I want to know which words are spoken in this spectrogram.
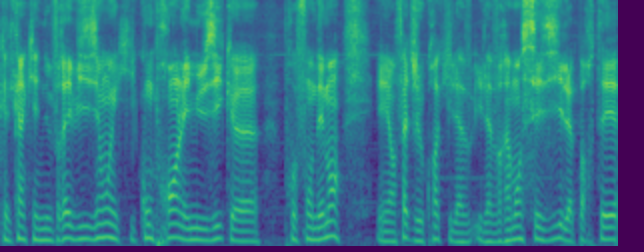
quelqu'un qui a une vraie vision et qui comprend les musiques euh, profondément. Et en fait, je crois qu'il a, il a vraiment saisi la portée,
